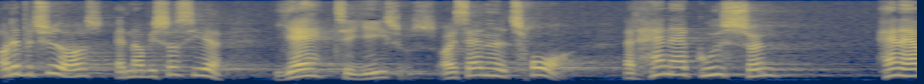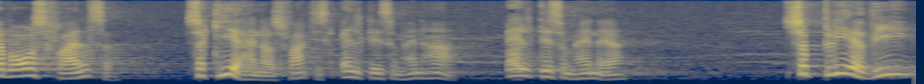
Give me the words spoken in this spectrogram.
Og det betyder også, at når vi så siger ja til Jesus, og i sandhed tror, at han er Guds søn, han er vores frelser, så giver han os faktisk alt det, som han har. Alt det, som han er. Så bliver vi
